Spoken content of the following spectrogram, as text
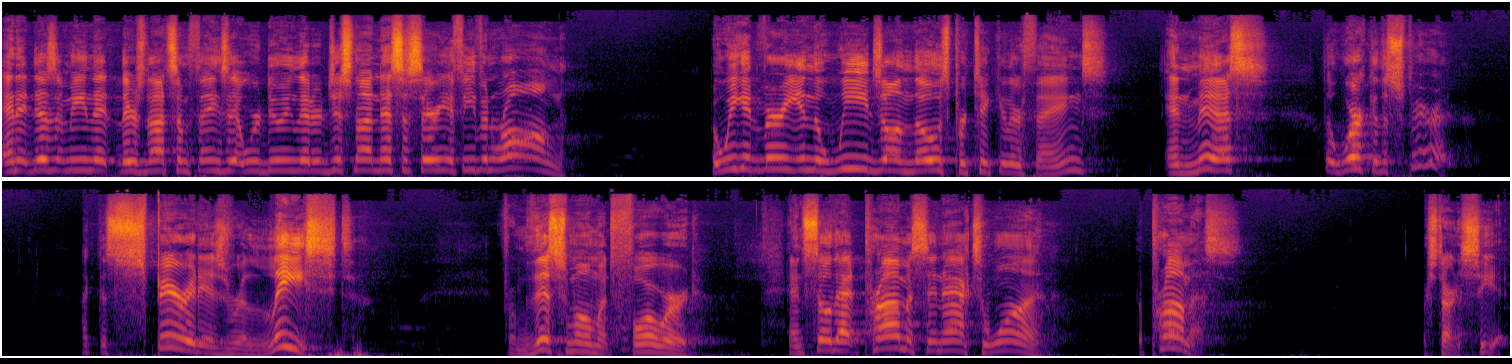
And it doesn't mean that there's not some things that we're doing that are just not necessary, if even wrong. But we get very in the weeds on those particular things and miss the work of the Spirit. Like the Spirit is released from this moment forward. And so that promise in Acts 1, the promise, we're starting to see it.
